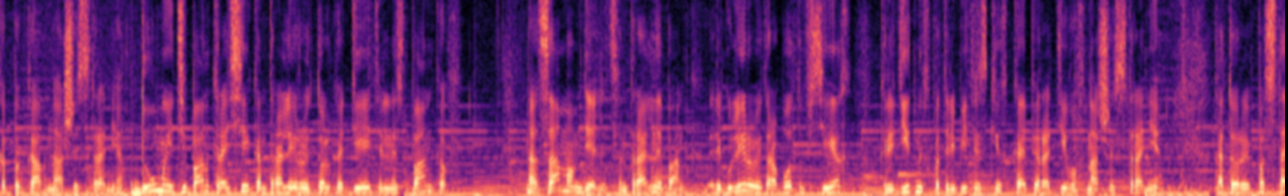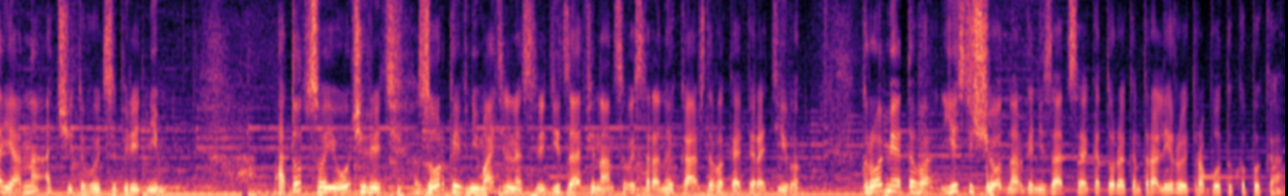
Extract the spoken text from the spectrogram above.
КПК в нашей стране. Думаете, Банк России контролирует только деятельность банков? На самом деле Центральный банк регулирует работу всех кредитных потребительских кооперативов в нашей стране, которые постоянно отчитываются перед ним. А тот, в свою очередь, зорко и внимательно следит за финансовой стороной каждого кооператива. Кроме этого, есть еще одна организация, которая контролирует работу КПК.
